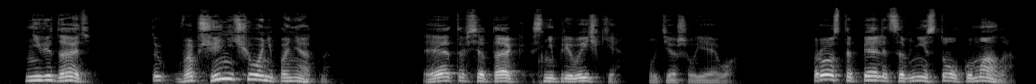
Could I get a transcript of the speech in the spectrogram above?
— «не видать. Да вообще ничего не понятно». «Это все так, с непривычки», — утешил я его. «Просто пялиться вниз толку мало,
